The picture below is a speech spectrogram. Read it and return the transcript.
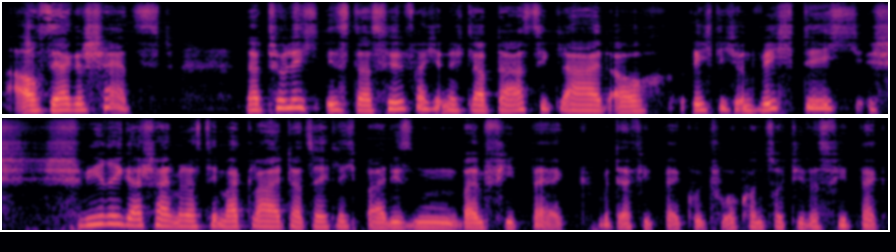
auch sehr geschätzt. Natürlich ist das hilfreich und ich glaube, da ist die Klarheit auch richtig und wichtig. Schwieriger scheint mir das Thema Klarheit tatsächlich bei diesem, beim Feedback, mit der Feedback-Kultur, konstruktives Feedback.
